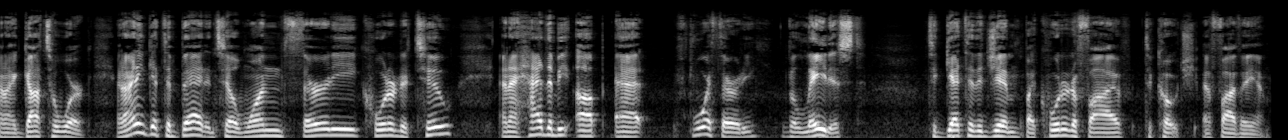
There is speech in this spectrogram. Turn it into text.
and I got to work. And I didn't get to bed until 1:30, quarter to 2, and I had to be up at 4:30, the latest, to get to the gym by quarter to 5 to coach at 5 a.m.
